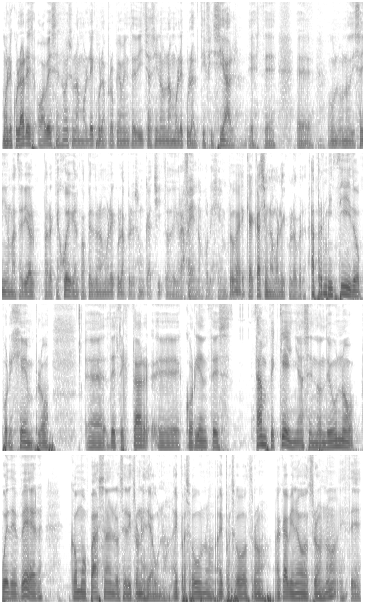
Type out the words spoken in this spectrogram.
moleculares o a veces no es una molécula propiamente dicha, sino una molécula artificial. Este, eh, uno diseña un material para que juegue el papel de una molécula, pero es un cachito de grafeno, por ejemplo, eh, que casi una molécula. Ha permitido, por ejemplo, eh, detectar eh, corrientes tan pequeñas en donde uno puede ver cómo pasan los electrones de a uno. Ahí pasó uno, ahí pasó otro, acá viene otro, ¿no? Este,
